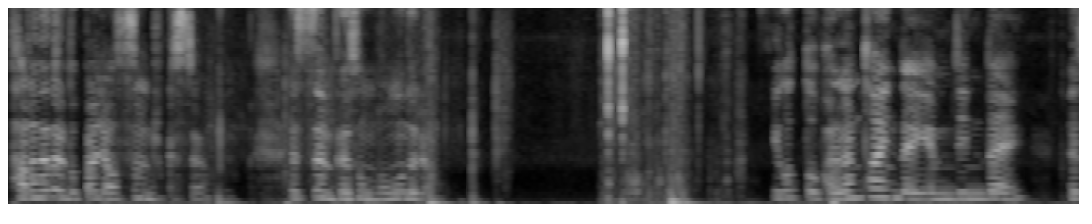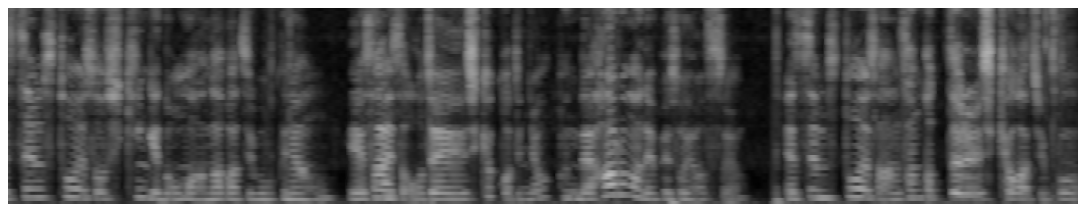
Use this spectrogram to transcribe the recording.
다른 애들도 빨리 왔으면 좋겠어요. SM 배송 너무 느려. 이것도 발렌타인데이 MD인데 SM 스토어에서 시킨 게 너무 안 와가지고 그냥 예사에서 어제 시켰거든요. 근데 하루 만에 배송이 왔어요. SM 스토어에서 안 산 것들을 시켜가지고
